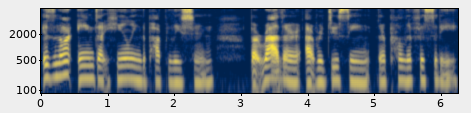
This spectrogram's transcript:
is not aimed at healing the population, but rather at reducing their prolificity,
